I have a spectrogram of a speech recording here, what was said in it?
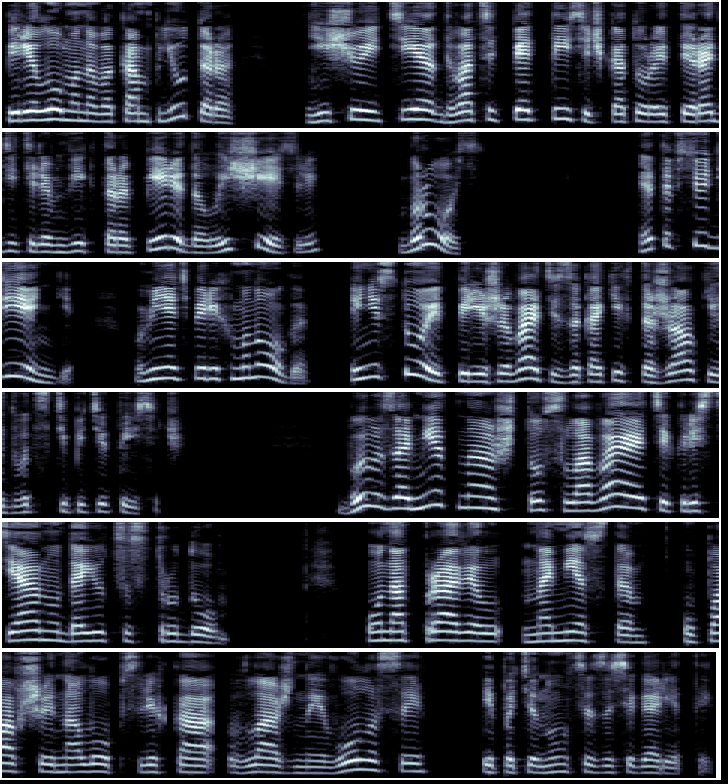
переломанного компьютера, еще и те двадцать пять тысяч, которые ты родителям Виктора передал, исчезли. Брось. Это все деньги. У меня теперь их много, и не стоит переживать из-за каких-то жалких двадцати пяти тысяч. Было заметно, что слова эти крестьяну даются с трудом. Он отправил на место упавшие на лоб слегка влажные волосы и потянулся за сигаретой.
